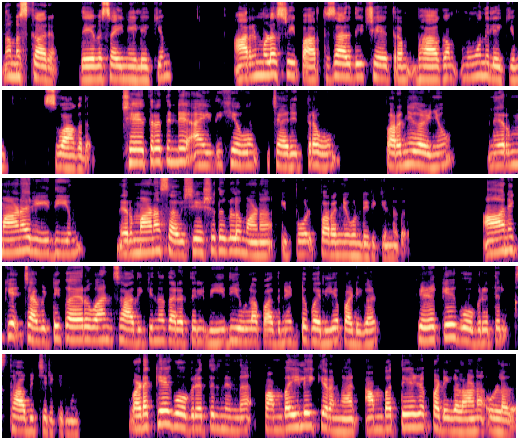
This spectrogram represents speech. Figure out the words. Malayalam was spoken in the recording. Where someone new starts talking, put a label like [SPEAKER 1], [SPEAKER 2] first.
[SPEAKER 1] നമസ്കാരം. ദേവസൈനയിലേക്കും ആറന്മുള ശ്രീ പാർത്ഥസാരഥി ക്ഷേത്രം ഭാഗം മൂന്നിലേക്കും സ്വാഗതം. ക്ഷേത്രത്തിന്റെ ഐതിഹ്യവും ചരിത്രവും പറഞ്ഞു കഴിഞ്ഞു. നിർമ്മാണ രീതിയും നിർമ്മാണ സവിശേഷതകളുമാണ് ഇപ്പോൾ പറഞ്ഞുകൊണ്ടിരിക്കുന്നത് ആനയ്ക്ക് ചവിട്ടി കയറുവാൻ സാധിക്കുന്ന തരത്തിൽ വീതിയുള്ള പതിനെട്ട് വലിയ പടികൾ കിഴക്കേ ഗോപുരത്തിൽ സ്ഥാപിച്ചിരിക്കുന്നു. വടക്കേ ഗോപുരത്തിൽ നിന്ന് പമ്പയിലേക്ക് ഇറങ്ങാൻ അമ്പത്തേഴ് പടികളാണ് ഉള്ളത്.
